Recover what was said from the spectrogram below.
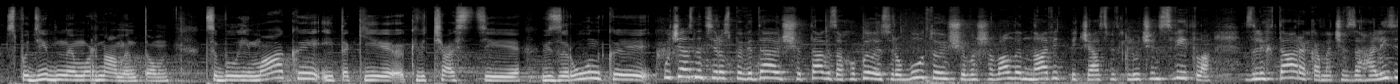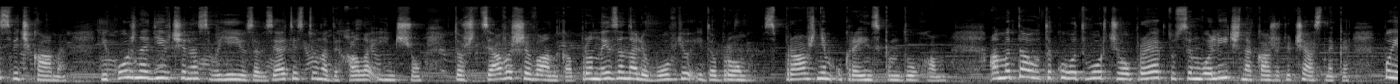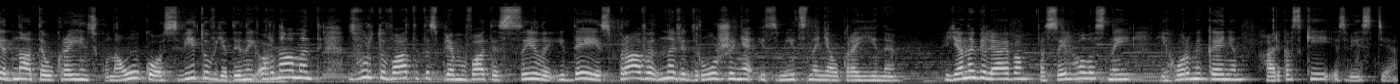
з подібним орнаментом. Це були і маки, і такі квітчасті візерунки. Учасниці розповідають, що так захопились роботою, що вишивали навіть під час відключень світла з ліхтариками чи взагалі зі свічками. І кожна дівчина своєю завзятістю надихала іншу. Тож ця вишиванка пронизана любов'ю і добром, справжнім українським духом. А мета у такого творчого проекту символічна, кажуть учасники: поєднати українську науку, освіту в єдиний орнамент, згуртувати та спрямувати сили, ідеї, справи на відродження і зміцнення України. Яна Біляєва, Василь Голосний, Єгор Мікенін, Харківські ізвістія.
